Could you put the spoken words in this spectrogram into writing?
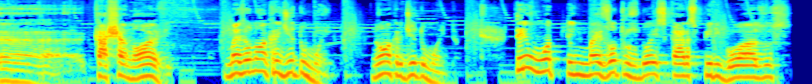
uh, Caixa 9, mas eu não acredito muito. Não acredito muito. Tem um outro, tem mais outros dois caras perigosos,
